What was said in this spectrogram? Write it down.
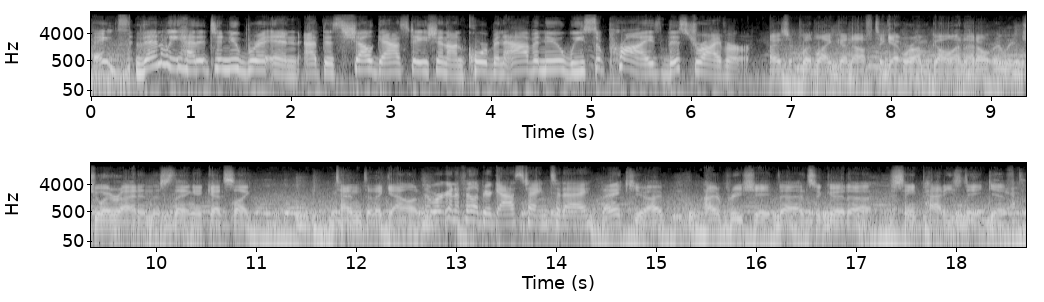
thanks. Then we headed to New Britain. At this Shell gas station on Corbin Avenue, we surprised this driver. I just put like enough to get where I'm going. I don't really joyride in this thing. It gets like 10 to the gallon. So we're going to fill up your gas tank today. Thank you. I, I appreciate that. It's a good uh, St. Patty's Day gift.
